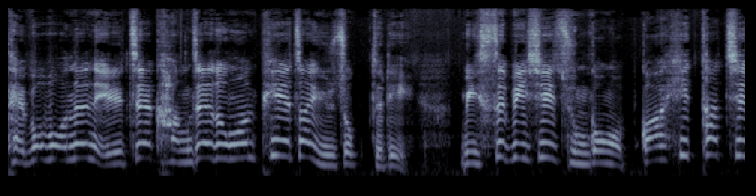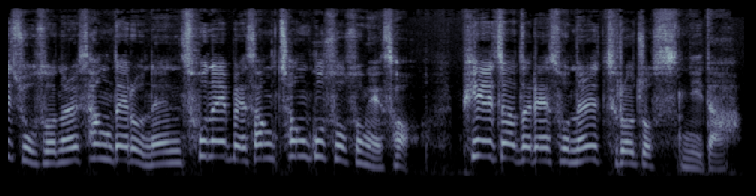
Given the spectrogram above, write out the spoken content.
대법원은 일제 강제동원 피해자 유족들이 미쓰비시 중공업과 히타치 조선을 상대로 낸 손해배상 청구 소송에서 피해자들의 손을 들어줬습니다.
